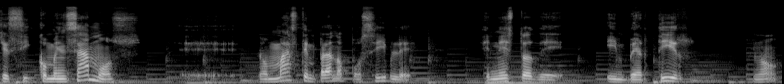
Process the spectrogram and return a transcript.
que si comenzamos lo más temprano posible en esto de invertir, ¿no?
